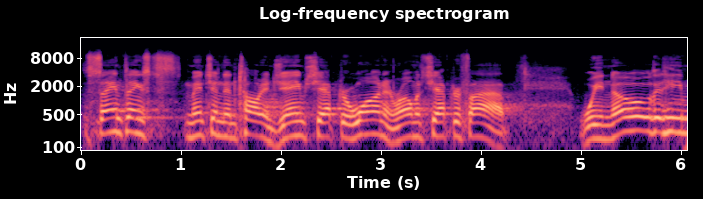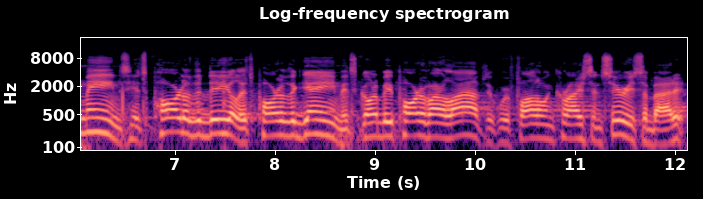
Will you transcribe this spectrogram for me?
The same things mentioned and taught in James chapter 1 and Romans chapter 5. We know that He means it's part of the deal, it's part of the game, it's going to be part of our lives if we're following Christ and serious about it.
